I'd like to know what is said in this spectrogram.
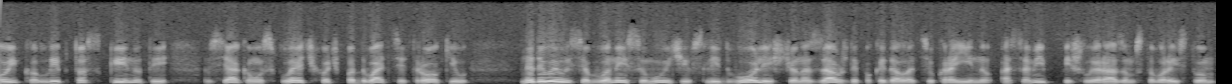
Ой, коли б то скинути всякому з плеч хоч по двадцять років. Не дивилися б вони, сумуючи вслід волі, що назавжди покидала цю країну, а самі б пішли разом з товариством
